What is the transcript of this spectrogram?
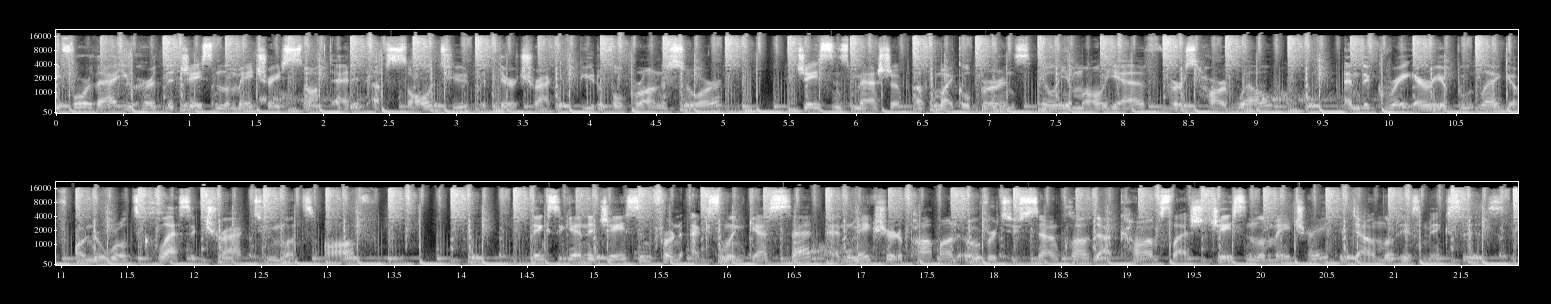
Before that, you heard the Jason Lemaitre soft edit of Solitude with their track Beautiful Brontosaur, Jason's mashup of Michael Burns' Ilya Malyev vs. Hardwell, and the Gray Area bootleg of Underworld's classic track Two Months Off. Thanks again to Jason for an excellent guest set, and make sure to pop on over to soundcloud.com slash Jason Lemaitre to download his mixes.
